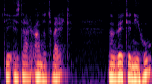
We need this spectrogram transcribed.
Die is daar aan het werk. We weten niet hoe,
